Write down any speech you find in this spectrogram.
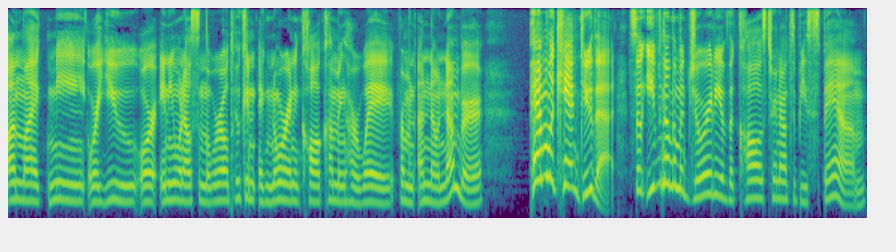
unlike me or you or anyone else in the world who can ignore any call coming her way from an unknown number, Pamela can't do that. So, even though the majority of the calls turn out to be spam,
